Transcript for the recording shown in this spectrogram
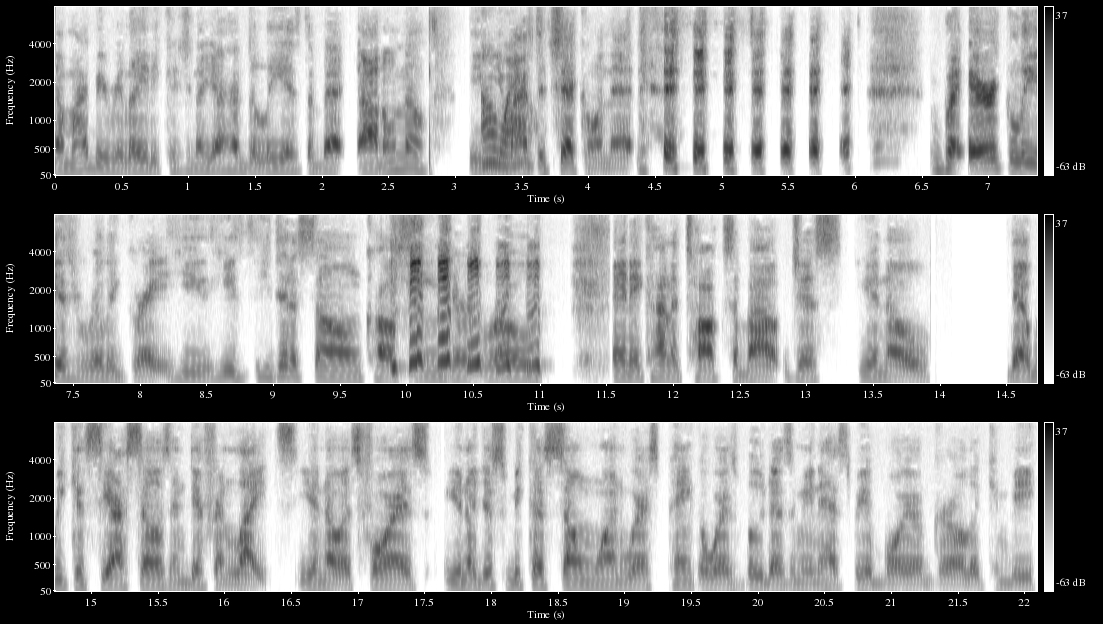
y'all might be related because you know y'all have the Lee as the back. I don't know. You, Oh, you might have to check on that. but Eric Lee is really great. He he's he did a song called Sing Dirt Road, and it kind of talks about just you know that we can see ourselves in different lights. You know, as far as you know, just because someone wears pink or wears blue doesn't mean it has to be a boy or a girl. It can be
